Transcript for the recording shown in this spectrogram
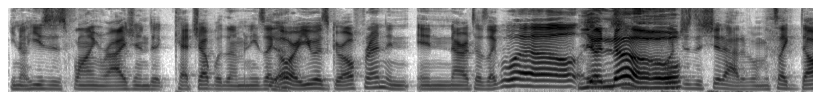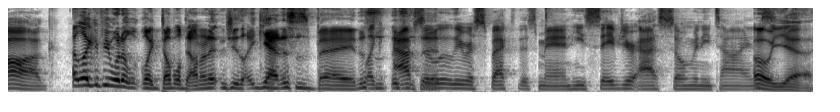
you know, he uses flying Raijin to catch up with him, and he's like, Yeah. "Oh, are you his girlfriend?" And and Naruto's like, "Well, You know. punches the shit out of him. It's like dog. I like if he would have like doubled down on it, and she's like, "Yeah, this is Bay. This like is this Is absolutely respect this man. He saved your ass so many times. Oh yeah,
